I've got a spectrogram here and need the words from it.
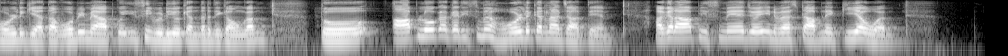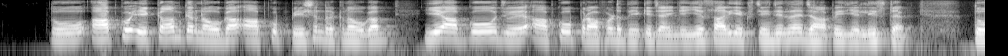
होल्ड किया था, वो भी मैं आपको इसी वीडियो के अंदर दिखाऊँगा। तो आप लोग अगर इसमें होल्ड करना चाहते हैं, अगर आप इसमें जो है इन्वेस्ट आपने किया हुआ है तो आपको एक काम करना होगा, आपको पेशन रखना होगा। ये आपको जो है आपको प्रॉफिट दे के जाएँगे। ये सारी एक्सचेंजेस हैं जहाँ पे ये लिस्ट है। तो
